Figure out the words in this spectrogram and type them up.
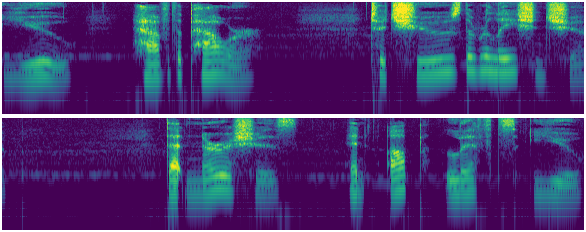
you have the power to choose the relationship that nourishes and uplifts you.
